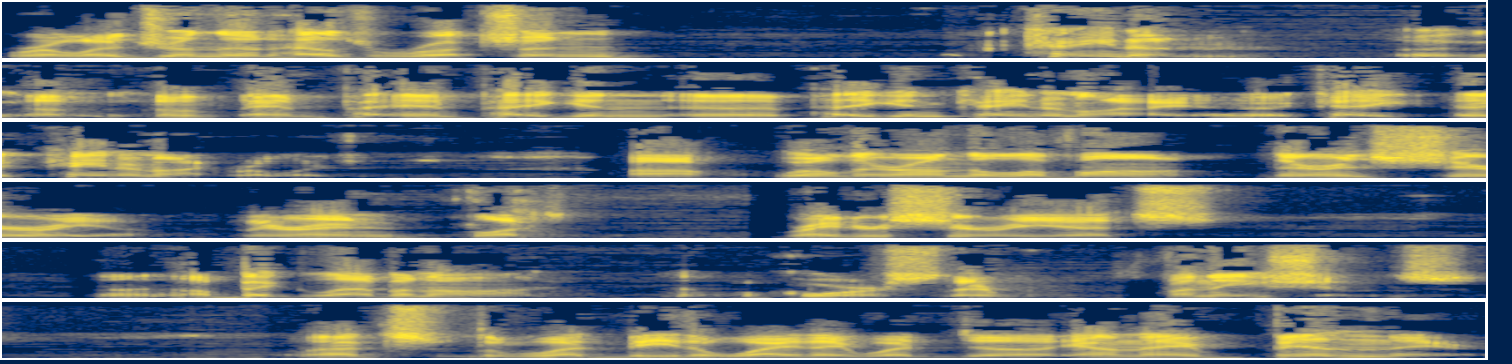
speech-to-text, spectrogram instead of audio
religion that has roots in Canaan uh, uh, and, and pagan uh, pagan Canaanite uh, Canaanite religions. Uh, well, they're on the Levant. They're in Syria. They're in what greater Syria. It's a big Lebanon. Of course, they're Phoenicians. That's would be the way they would, and they've been there.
